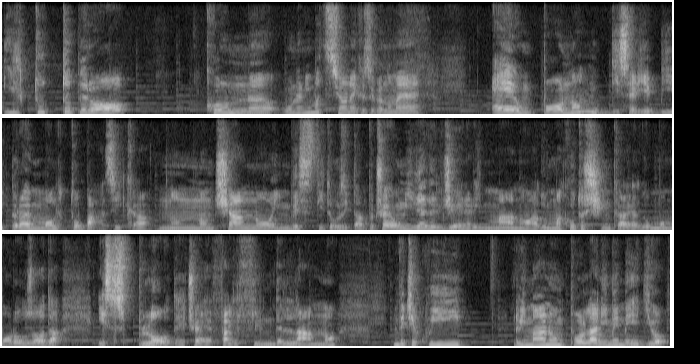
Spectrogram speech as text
il tutto però con un'animazione che secondo me è un po' non di serie B, però è molto basica. Non, non, ci hanno investito così tanto. Cioè, un'idea del genere in mano ad un Makoto Shinkai, ad un Momoro Osoda, esplode, cioè fa il film dell'anno. Invece qui rimane un po' l'anime medio,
